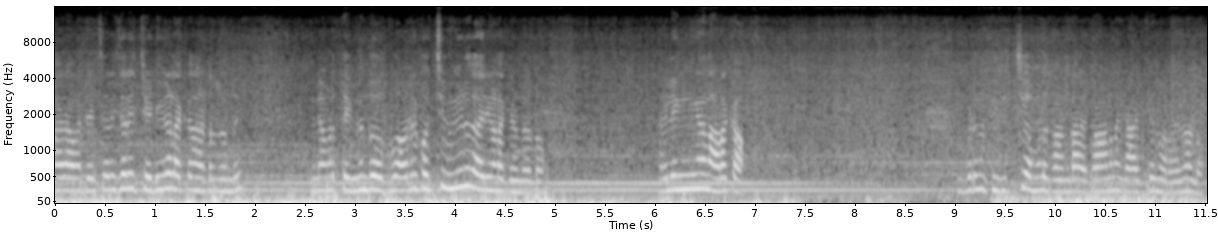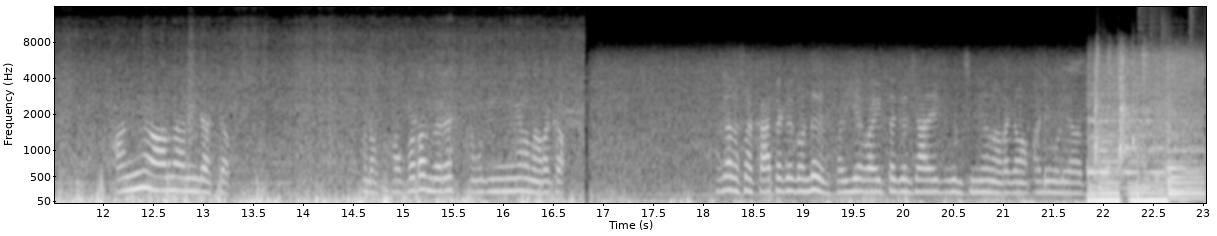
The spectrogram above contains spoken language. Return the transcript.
മറ്റേ ചെറിയ ചെറിയ ചെടികളൊക്കെ നട്ടിട്ടുണ്ട്. പിന്നെ നമ്മുടെ തെങ്ങും തോപ്പ് അവിടെ ഒരു കൊച്ചു വീട് കാര്യങ്ങളൊക്കെ ഉണ്ട് കേട്ടോ. അതിലിങ്ങനെ നടക്കാം. ഇവിടുന്ന് തിരിച്ച് നമ്മൾ കണ്ട കാണുന്ന കാഴ്ച എന്ന് പറയുന്നുണ്ടോ അങ്ങ് കാണുന്നതാണ് ഇതിന്റെ അറ്റം. കണ്ടോ? അവിടം വരെ നമുക്ക് ഇങ്ങനെ നടക്കാം. നല്ല രസമാണ് കാറ്റൊക്കെ കൊണ്ട് പയ്യെ വൈകിട്ടൊക്കെ ഒരു ചായയൊക്കെ കുടിച്ച് ഇങ്ങനെ നടക്കണം. അടിപൊളിയാകും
